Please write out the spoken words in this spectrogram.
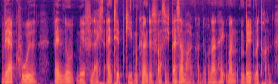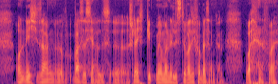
wäre cool, wenn du mir vielleicht einen Tipp geben könntest, was ich besser machen könnte. Und dann hängt man ein Bild mit dran. Und nicht sagen, äh, was ist ja alles äh, schlecht, gib mir mal eine Liste, was ich verbessern kann. Weil, weil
